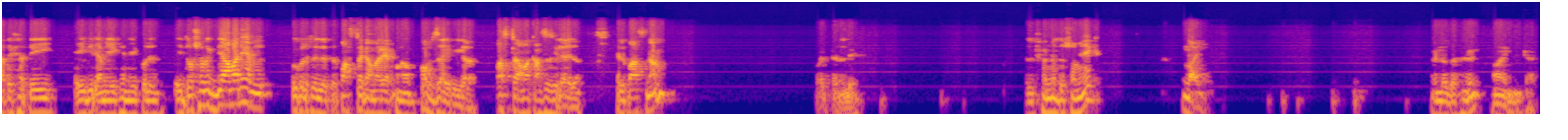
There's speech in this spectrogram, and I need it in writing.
সাথে সাথেই এই আমি এখানে এই দশমিক দিয়ে আমারই আমি ওগুলো চলে যেত পাঁচ টাকা আমার এখনও কবজায় হয়ে গেল। পাঁচটা আমার কাছে চলে এলো। তাহলে পাঁচ নাম? পঁয়তাল্লিশ। শূন্য দশমিক নয়। শূন্য দশমিক নয় মিটার।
